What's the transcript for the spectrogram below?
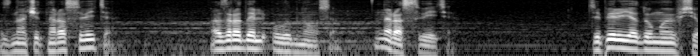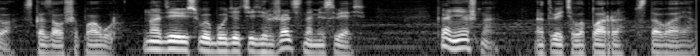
«Значит, на рассвете?» Азрадель улыбнулся. «На рассвете». «Теперь, я думаю, все», — сказал Шапаур. «Надеюсь, вы будете держать с нами связь?» «Конечно», — ответила пара, вставая.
